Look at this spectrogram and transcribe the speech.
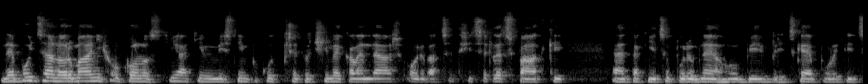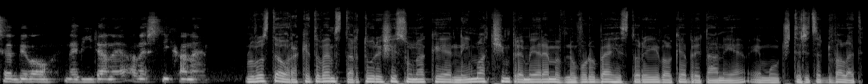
neboť za normálních okolností, a tím myslím, pokud přetočíme kalendář o 20-30 let zpátky, eh, tak něco podobného by v britské politice bylo nevýdané a neslíchané. Mluvil jste o raketovém startu. Rishi Sunak je nejmladším premiérem v novodobé historii Velké Británie. Je mu 42 let.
